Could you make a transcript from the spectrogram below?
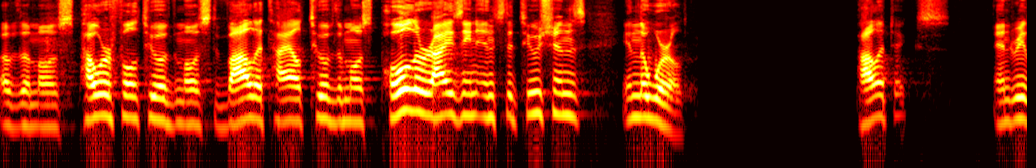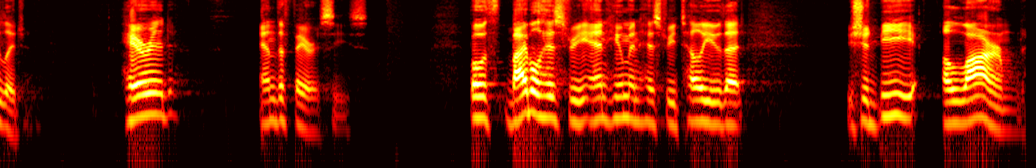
of the most powerful, two of the most volatile, two of the most polarizing institutions in the world politics and religion, Herod and the Pharisees. Both Bible history and human history tell you that you should be alarmed.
